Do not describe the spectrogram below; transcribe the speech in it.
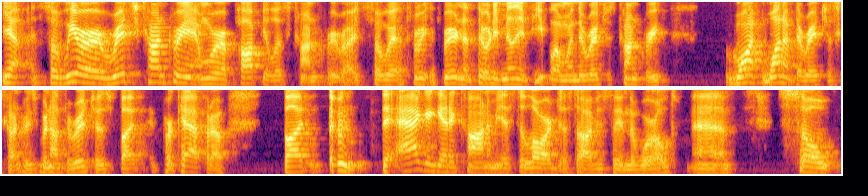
Yeah, so we are a rich country and we're a populous country, right? So we're three, 330 million people and we're the richest country, one, one of the richest countries. We're not the richest, but per capita. But the aggregate economy is the largest, obviously, in the world. Um, so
